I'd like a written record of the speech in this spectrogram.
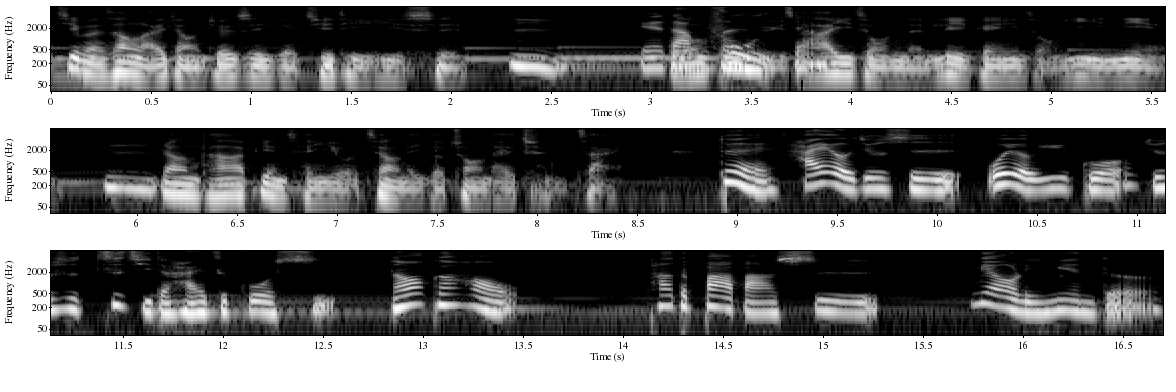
基本上来讲就是一个集体意识。嗯，因为大部我们赋予他一种能力跟一种意念，嗯，让他变成有这样的一个状态存在。对。还有就是我有遇过，就是自己的孩子过世，然后刚好他的爸爸是庙里面的，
